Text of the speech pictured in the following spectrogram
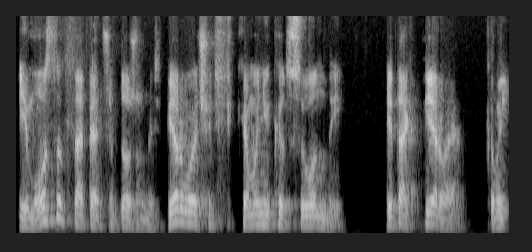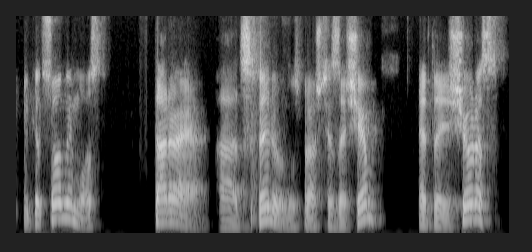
И мост этот, опять же, должен быть в первую очередь коммуникационный. Итак, первое – коммуникационный мост. Вторая а, цель, вы спрашиваете, зачем? Это еще раз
